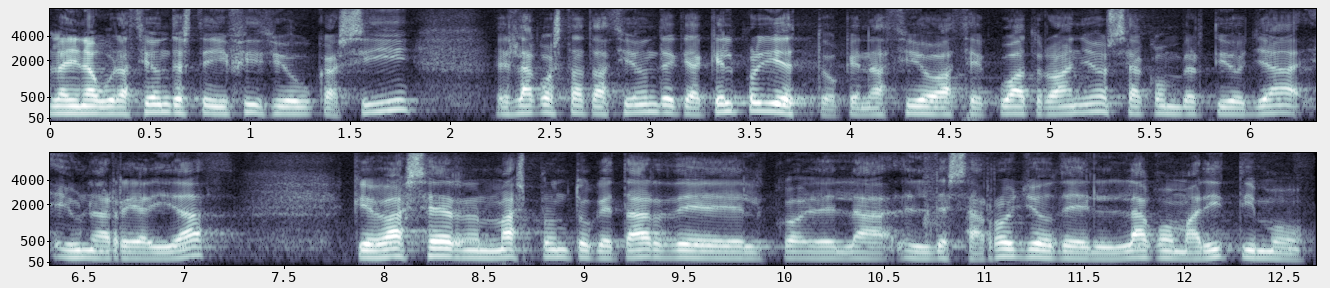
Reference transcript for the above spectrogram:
La inauguración de este edificio UCASI es la constatación de que aquel proyecto que nació hace cuatro años se ha convertido ya en una realidad que va a ser más pronto que tarde el, desarrollo del lago marítimo,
